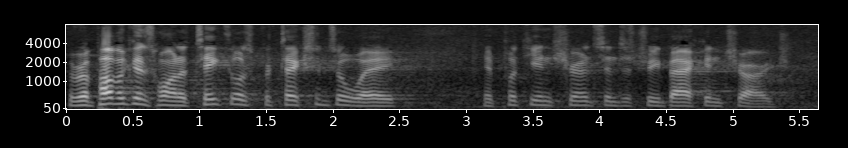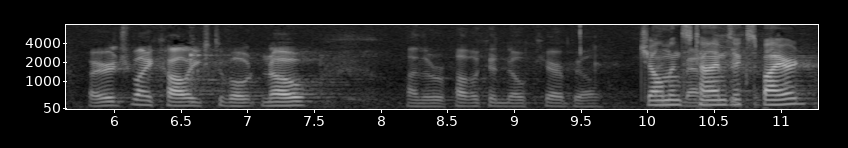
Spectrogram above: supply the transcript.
The Republicans want to take those protections away and put the insurance industry back in charge. I urge my colleagues to vote no on the Republican no care bill. Gentleman's Madam time's Speaker. expired.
